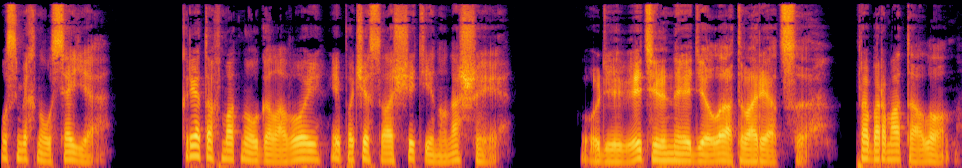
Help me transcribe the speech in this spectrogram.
Усмехнулся я. Кретов мотнул головой и почесал щетину на шее. «Удивительные дела творятся», — пробормотал он.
